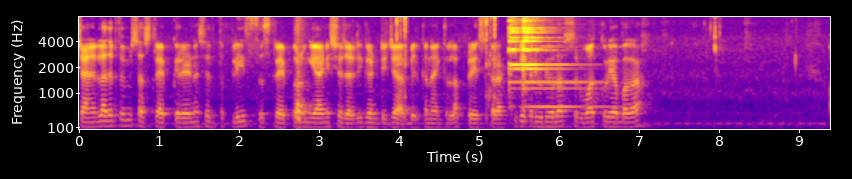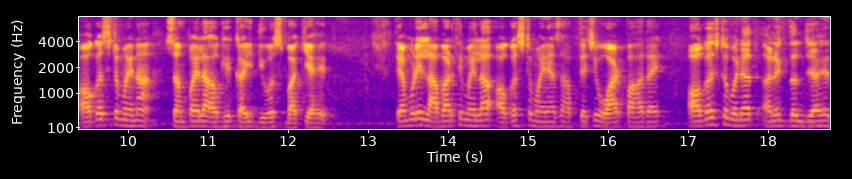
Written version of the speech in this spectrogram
चॅनलला जर तुम्ही सबस्क्राईब केले नसेल तर प्लीज सबस्क्राईब करून घ्या आणि शेजारी घंटीच्या बेलकन आयकनला प्रेस करा. ठीक आहे तर व्हिडिओला सुरुवात करूया बघा. ऑगस्ट महिना संपायला अवघे काही दिवस बाकी आहेत. त्यामुळे लाभार्थी महिला ऑगस्ट महिन्याचा हप्त्याची वाट पाहत आहे. ऑगस्ट महिन्यात अनेक जण जे आहेत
